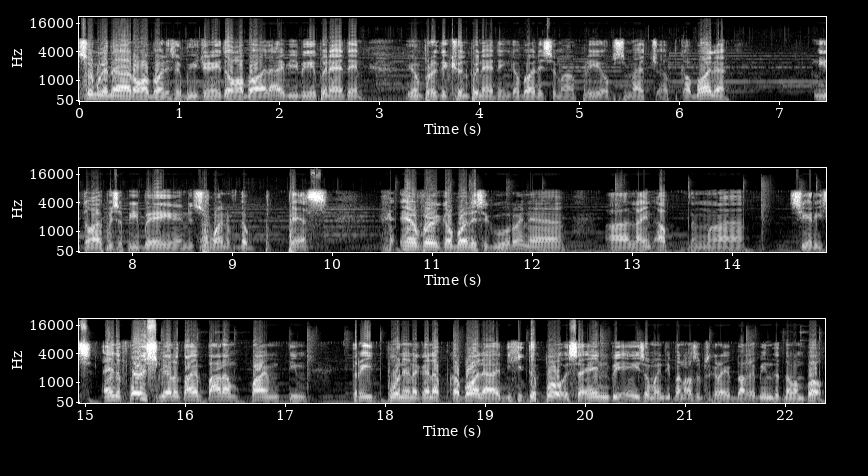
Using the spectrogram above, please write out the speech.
So magandang araw kabali. Sa video na ito kabala, ibibigay po natin yung prediction po natin kabali sa mga playoffs match-up kabala. Dito nga po sa PBA and it's one of the best ever kabali siguro na uh, line-up ng mga series. And of course, meron tayong parang farm team trade po na naganap kabola dito po sa NBA. So, hindi pa nakasubscribe, pakipindot naman po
